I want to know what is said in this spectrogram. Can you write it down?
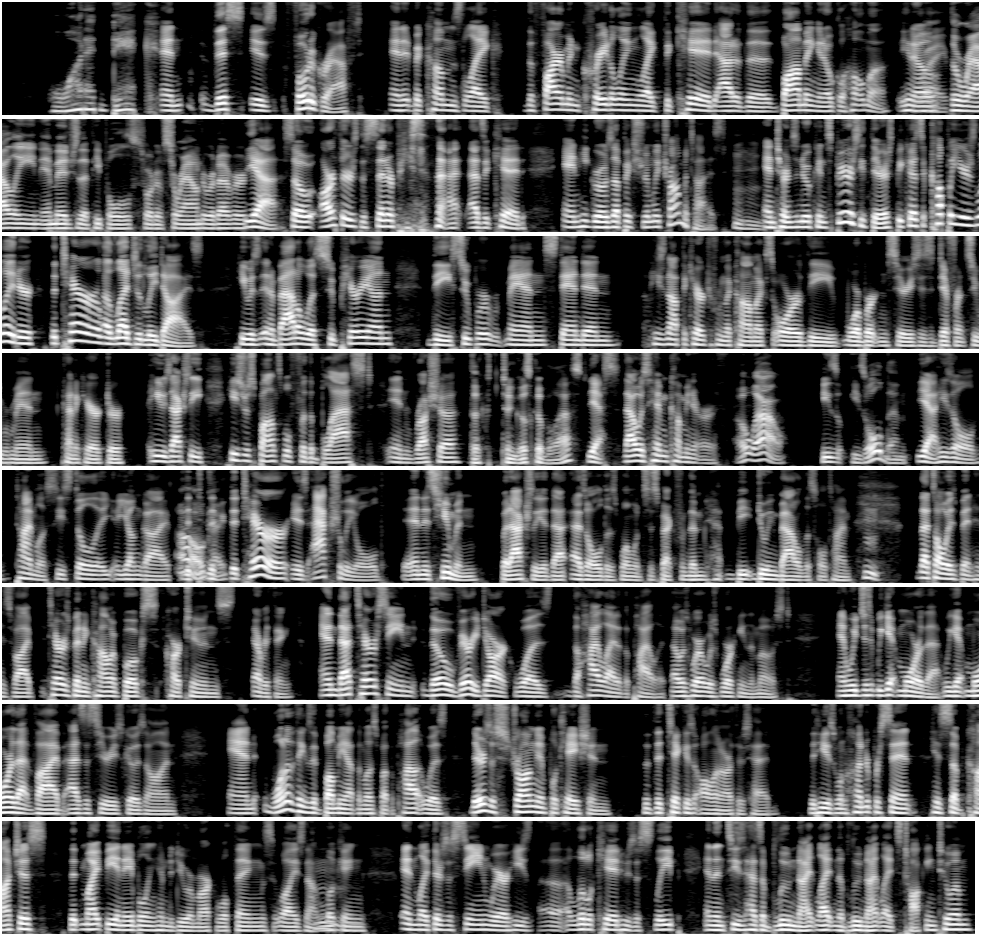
What a dick. and this is photographed and it becomes like the fireman cradling like the kid out of the bombing in Oklahoma, you know? Right. The rallying image that people sort of surround or whatever. Yeah. So Arthur's the centerpiece of that as a kid, and he grows up extremely traumatized mm-hmm. and turns into a conspiracy theorist because a couple years later, the terror allegedly dies. He was in a battle with Superion, the Superman stand in. He's not the character from the comics or the Warburton series. He's a different Superman kind of character. He was actually he's responsible for the blast in Russia. The Tunguska Blast. Yes, that was him coming to Earth. Oh wow. He's he's old then. Yeah, he's old, timeless. He's still a, a young guy. Oh, the, okay. the, the terror is actually old and is human, but actually that as old as one would suspect from them be doing battle this whole time. Hmm. That's always been his vibe. Terror's been in comic books, cartoons, everything. And that terror scene, though very dark, was the highlight of the pilot. That was where it was working the most. And we just we get more of that. We get more of that vibe as the series goes on. And one of the things that bummed me out the most about the pilot was there's a strong implication that the tick is all in Arthur's head. That he is 100% his subconscious that might be enabling him to do remarkable things while he's not hmm. looking. And like there's a scene where he's a, a little kid who's asleep and then sees has a blue nightlight and the blue nightlight's talking to him.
